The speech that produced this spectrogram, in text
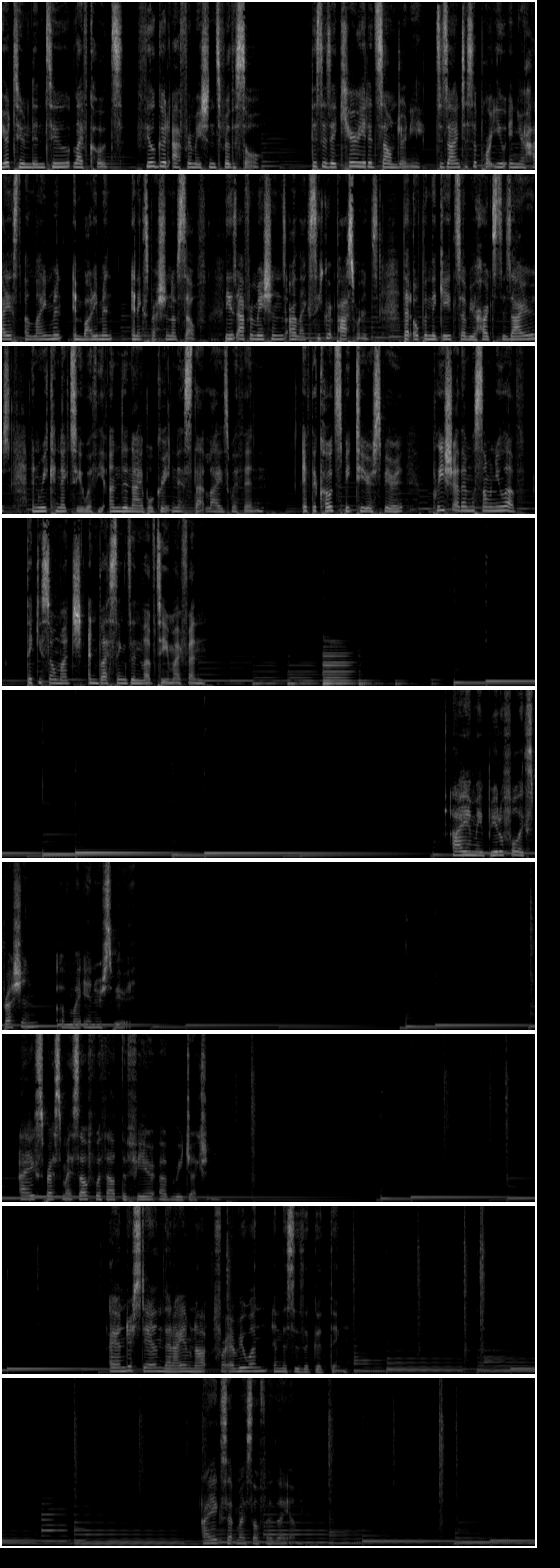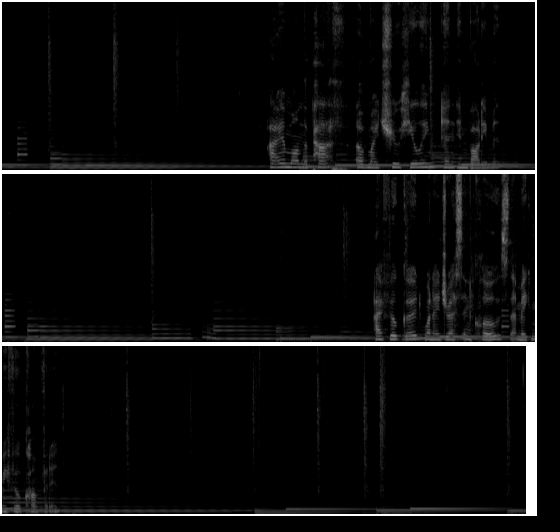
You're tuned into Life Codes, feel good affirmations for the soul. This is a curated sound journey designed to support you in your highest alignment, embodiment, and expression of self. These affirmations are like secret passwords that open the gates of your heart's desires and reconnect you with the undeniable greatness that lies within. If the codes speak to your spirit, please share them with someone you love. Thank you so much, and blessings and love to you, my friend. I am a beautiful expression of my inner spirit. I express myself without the fear of rejection. I understand that I am not for everyone, and this is a good thing. I accept myself as I am. I am on the path of my true healing and embodiment. I feel good when I dress in clothes that make me feel confident.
